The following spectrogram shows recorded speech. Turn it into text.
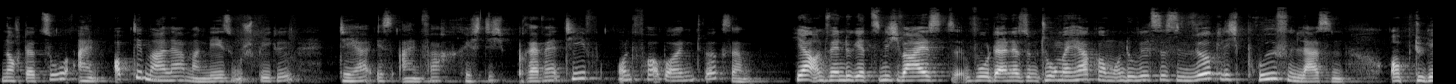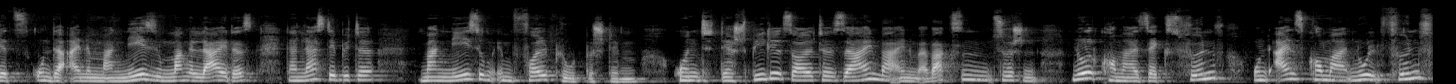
noch dazu ein optimaler Magnesiumspiegel, der ist einfach richtig präventiv und vorbeugend wirksam. Ja, und wenn du jetzt nicht weißt, wo deine Symptome herkommen und du willst es wirklich prüfen lassen, ob du jetzt unter einem Magnesiummangel leidest, dann lass dir bitte Magnesium im Vollblut bestimmen. Und der Spiegel sollte sein bei einem Erwachsenen zwischen 0,65 und 1,05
